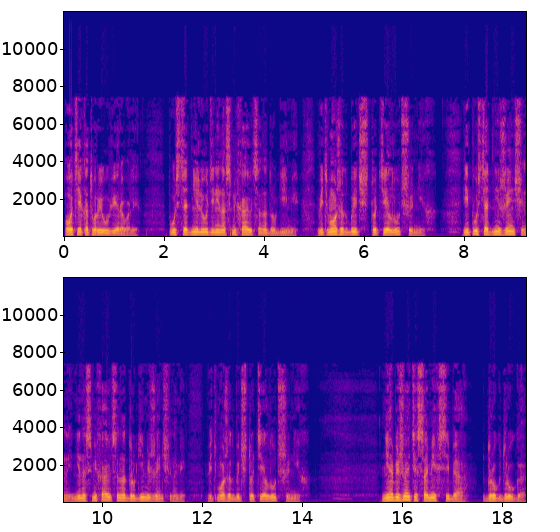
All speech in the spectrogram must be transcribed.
О те, которые уверовали, пусть одни люди не насмехаются над другими, ведь может быть, что те лучше них. И пусть одни женщины не насмехаются над другими женщинами, ведь может быть, что те лучше них. Не обижайте самих себя, друг друга,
